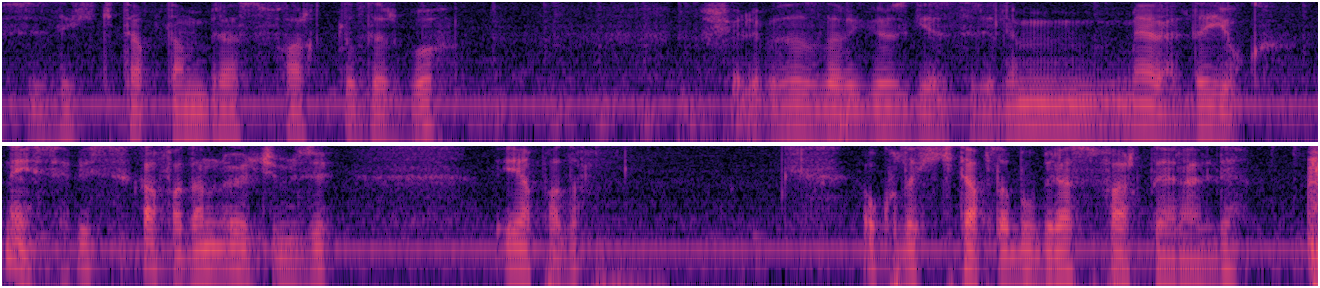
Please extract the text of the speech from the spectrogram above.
Sizdeki kitaptan biraz farklıdır bu. Şöyle bir hızla bir göz gezdirelim. Herhalde yok. Neyse biz kafadan ölçümüzü yapalım. Okuldaki kitapla bu biraz farklı herhalde.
